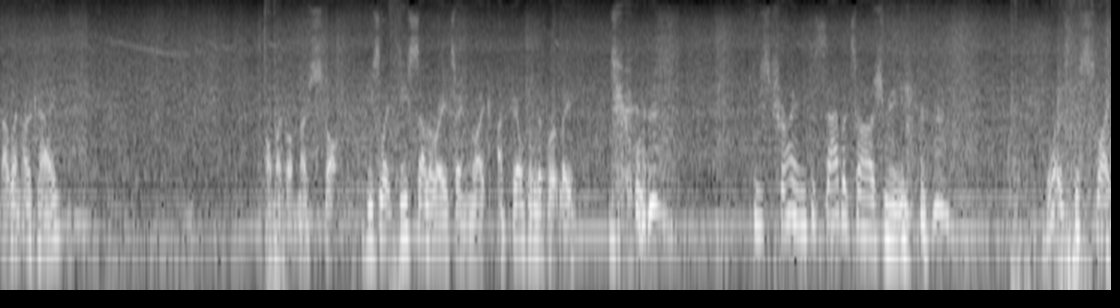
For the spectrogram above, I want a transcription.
That went okay. My god, no, stop. He's like decelerating, like, I feel deliberately. He's trying to sabotage me. what is this like?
